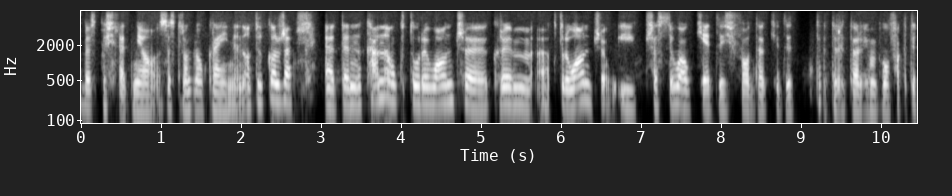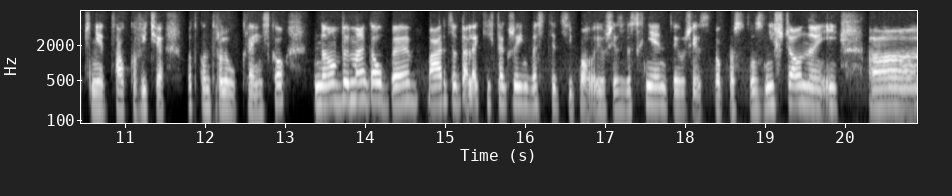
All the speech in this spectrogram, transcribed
bezpośrednio ze strony Ukrainy. No tylko, że e, ten kanał, który łączy Krym, e, który łączył i przesyłał kiedyś wodę, kiedy to terytorium było faktycznie całkowicie pod kontrolą ukraińską, no wymagałby bardzo dalekich także inwestycji, bo już jest wyschnięty, już jest po prostu zniszczony i a,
